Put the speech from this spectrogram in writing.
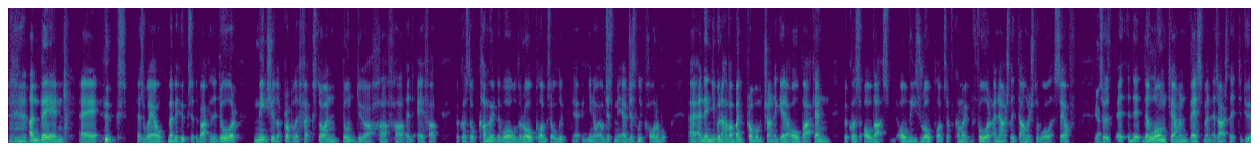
and then uh, hooks as well. Maybe hooks at the back of the door. Make sure they're properly fixed on. Don't do a half-hearted effort because they'll come out the wall. The Rawlplugs will look, uh, you know, it'll just it'll just look horrible. Uh, and then you're going to have a big problem trying to get it all back in because all that's all these Rawlplugs have come out before and actually damaged the wall itself. Yeah. So it, the the long term investment is actually to do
